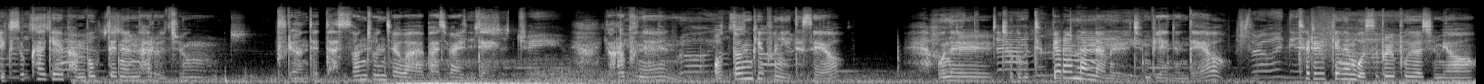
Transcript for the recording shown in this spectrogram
익숙하게 반복되는 하루 중 불현듯 낯선 존재와 마주할 때 여러분은 어떤 기분이 드세요? 오늘 조금 특별한 만남을 준비했는데요. 틀을 깨는 모습을 보여주며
